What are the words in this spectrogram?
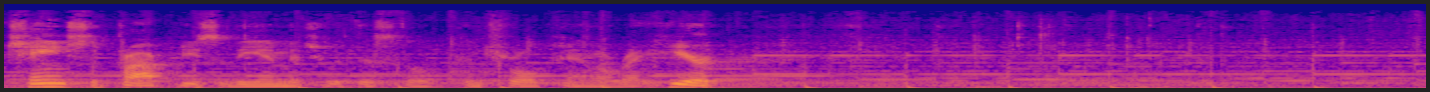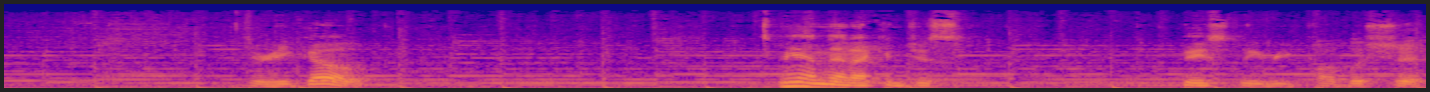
change the properties of the image with this little control panel right here. There you go. And then I can just basically republish it.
